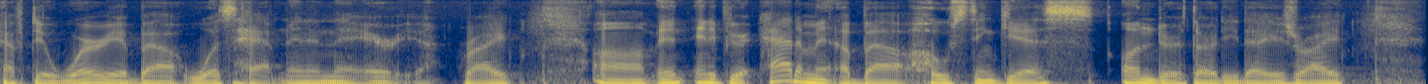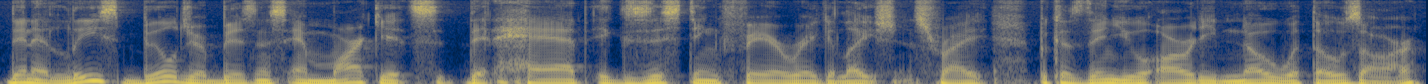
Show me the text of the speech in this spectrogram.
have to worry about what's happening in that area, right? Um, and, and if you're adamant about hosting guests under 30 days, right, then at least build your business in markets that have existing fair regulations, right? Because then you already know what those are.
